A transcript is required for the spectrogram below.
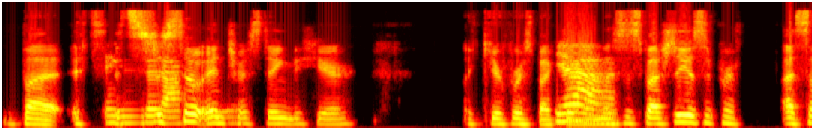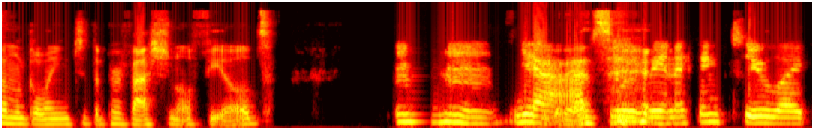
but it's exactly. it's just so interesting to hear like your perspective yeah. on this especially as a prof- as someone going to the professional field mm-hmm. yeah absolutely and i think too like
